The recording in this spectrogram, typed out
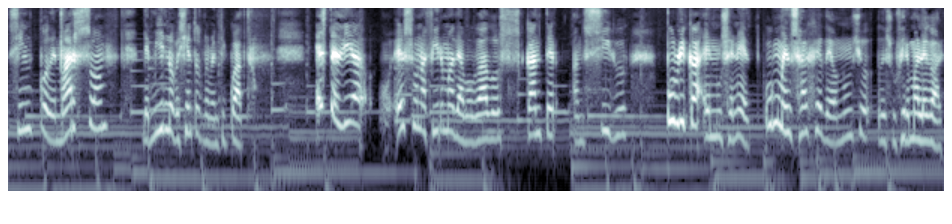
5 de marzo de 1994. Este día es una firma de abogados Canter and Siegel publica en Usenet un mensaje de anuncio de su firma legal.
